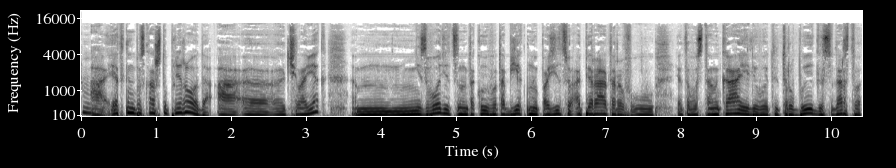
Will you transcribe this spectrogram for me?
mm. а Эткин бы сказал, что природа, а э, человек э, не сводится на такую вот объектную позицию операторов у этого станка или у этой трубы государство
